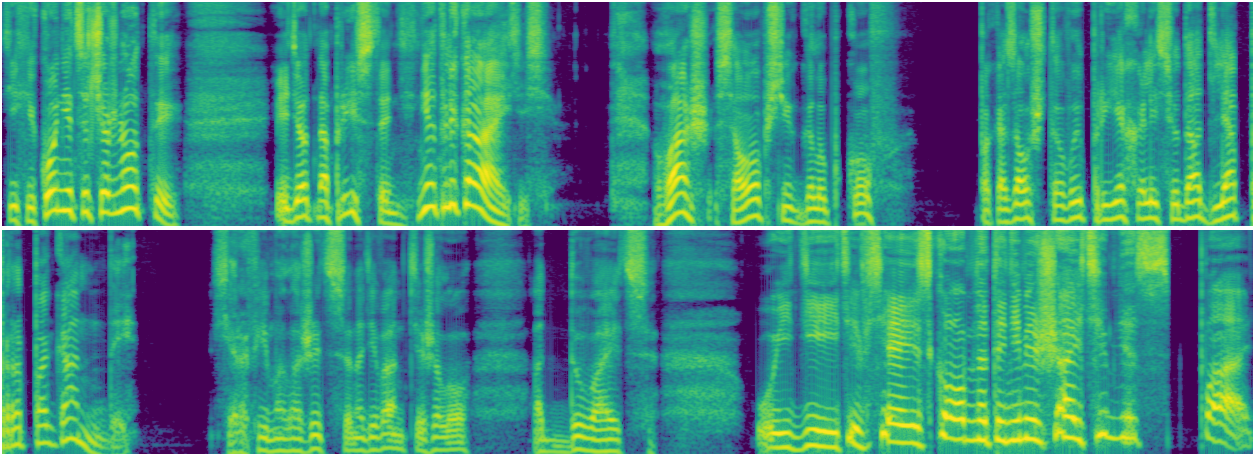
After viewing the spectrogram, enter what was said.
Тихий конница черноты идет на пристань. Не отвлекайтесь. Ваш сообщник Голубков показал, что вы приехали сюда для пропаганды. Серафима ложится на диван, тяжело отдувается. Уйдите все из комнаты, не мешайте мне спать.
